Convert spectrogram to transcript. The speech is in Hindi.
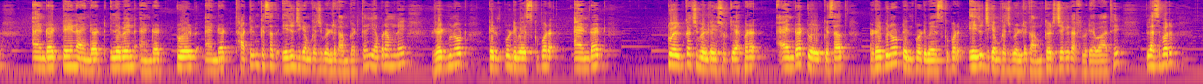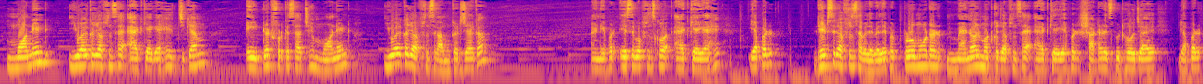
एंड्रॉइड 10, एंड्रॉइड 11, एंड्रॉइड 12, एंड्रॉइड 13 के साथ ये जो जीएम का जो बिल्ड काम करता है यहाँ पर हमने Redmi Note 10 Pro डिवाइस के ऊपर एंड्रॉइड 12 का जो बिल्ड इंस्टॉल किया पर एंड्रॉइड 12 के साथ Note 10 Pro डिवाइस के ऊपर ये जो जीएम का जो बिल्ड काम कर जाएगा काफ़ी बढ़िया बात है। प्लस पर मॉनेंड यूआई का जो ऑप्शन है ऐड किया गया है जीकेम 8.4 के साथ जो है मॉनेंड यूआई का जो ऑप्शन काम कर जाएगा। एंड यहाँ पर ए सब ऑप्शन को ऐड किया गया है। यहाँ पर ढेर सारे ऑप्शन अवेलेबल है, पर प्रो मोड और मैनुअल मोड का जो ऑप्शन है ऐड किया गया है, पर शार्टर स्पीड हो जाए, या पर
